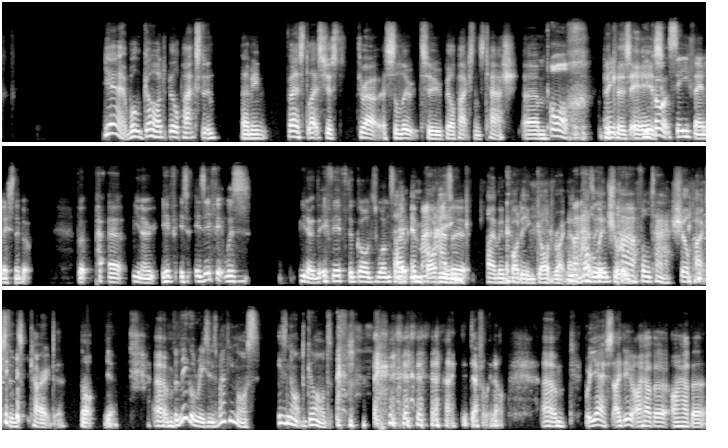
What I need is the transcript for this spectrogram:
Yeah, well, God, Bill Paxton. I mean, first, let's just throw out a salute to Bill Paxton's Tash, um, Oh, I mean, because it you is. can't see, fair listener, but but uh, you know, if as, as if it was, you know, if if the gods wanted I'm it, has a embodying. I'm embodying God right now, Matt not literally. powerful tash. Bill Paxton's character, not yeah. Um, For legal reasons, Matthew Moss is not God. definitely not. Um, but yes, I do. I have a. I have a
